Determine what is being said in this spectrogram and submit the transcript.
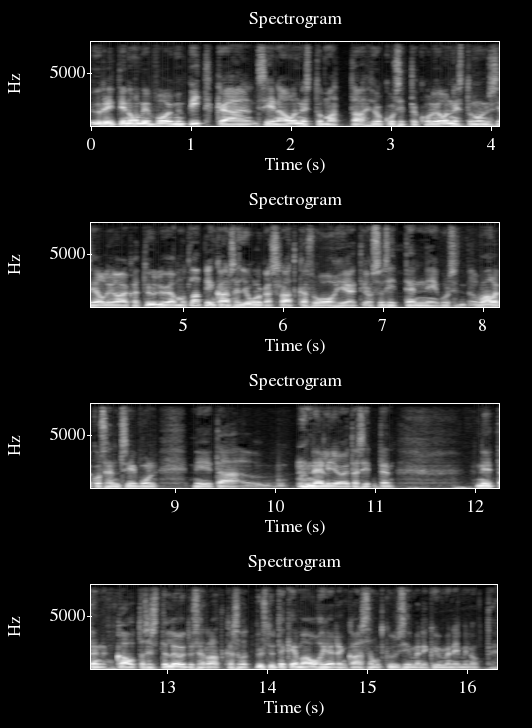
yritin omin voimin pitkään siinä onnistumatta. Joku sitten kun oli onnistunut, niin siellä oli jo aika tylyä, mutta Lapin kanssa julkaisi ratkaisuohjeet, jossa sitten niin kuin valkoisen sivun niitä neljöitä sitten niiden kautta se sitten löytyi se ratkaisu, että pystyy tekemään ohjeiden kanssa, mutta kyllä siinä meni kymmenen minuuttia.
